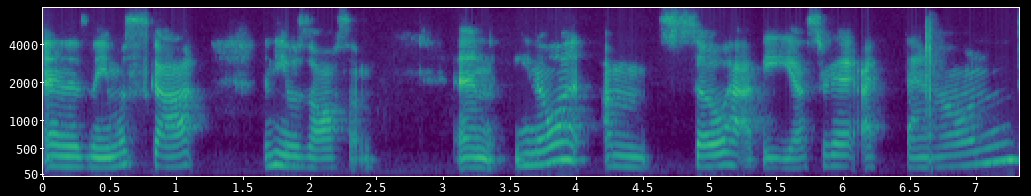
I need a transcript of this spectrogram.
and his name was Scott, and he was awesome. And you know what? I'm so happy. Yesterday, I found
